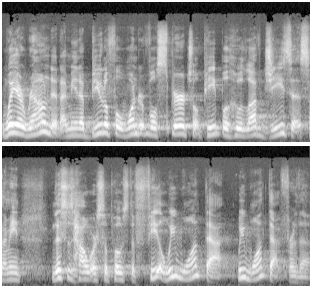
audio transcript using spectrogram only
way around it. I mean, a beautiful, wonderful, spiritual people who love Jesus. I mean, this is how we're supposed to feel. We want that. We want that for them.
